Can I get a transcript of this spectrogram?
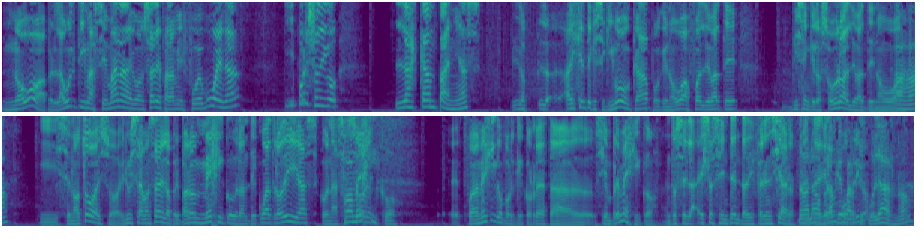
Novoa. Pero la última semana de González para mí fue buena. Y por eso digo, las campañas, los- lo- hay gente que se equivoca, porque Novoa fue al debate, dicen que lo sobró al debate Novoa. Ajá. Y se notó eso. Luisa González lo preparó en México durante cuatro días con Fue a asesores. México. Eh, Fue a México porque Correa está siempre en México. Entonces la- ella se intenta diferenciar. No, no, al pero gran qué público. particular, ¿no?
